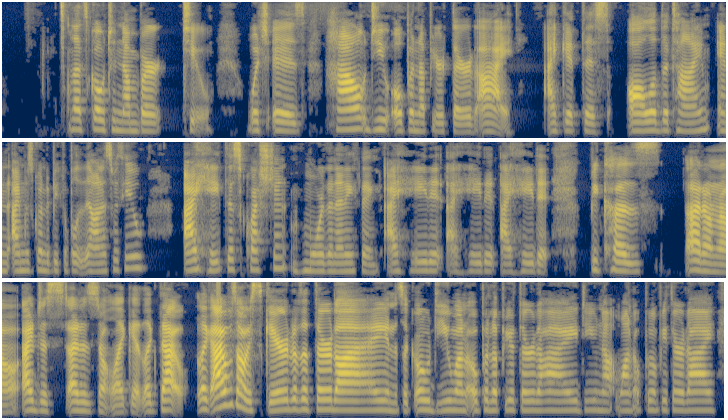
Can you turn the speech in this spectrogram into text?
let's go to number two, which is how do you open up your third eye? I get this all of the time, and I'm just going to be completely honest with you. I hate this question more than anything. I hate it. I hate it. I hate it because I don't know. I just I just don't like it. Like that like I was always scared of the third eye and it's like, "Oh, do you want to open up your third eye? Do you not want to open up your third eye?"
